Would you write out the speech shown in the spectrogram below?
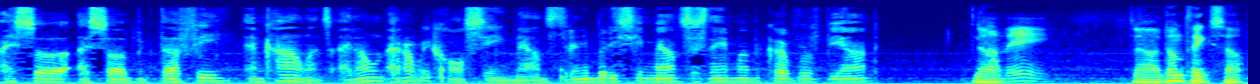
I saw I saw McDuffie and Kolins. I don't I don't recall seeing Mounts. Did anybody see Mounts' name on the cover of Beyond? no, Not me. no, I don't think so.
